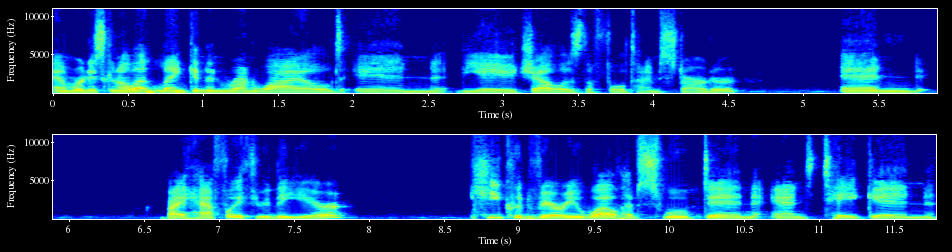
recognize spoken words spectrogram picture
and we're just gonna let mm-hmm. and run wild in the AHL as the full-time starter and by halfway through the year he could very well have swooped in and taken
